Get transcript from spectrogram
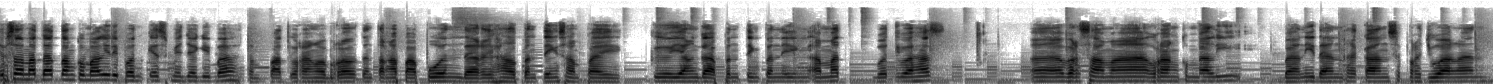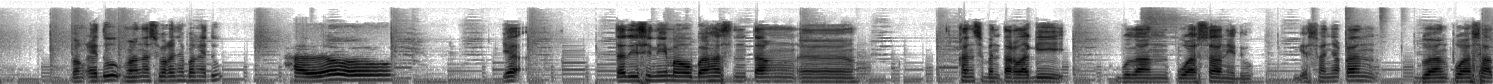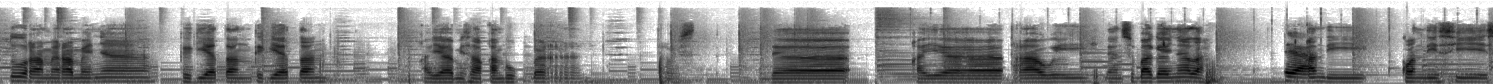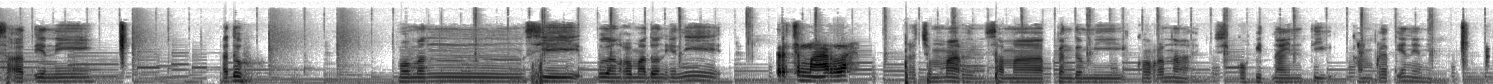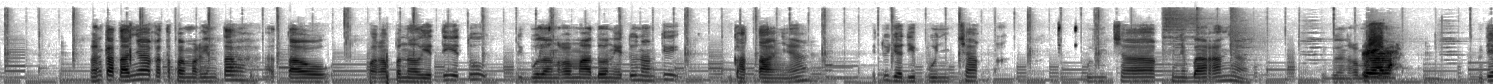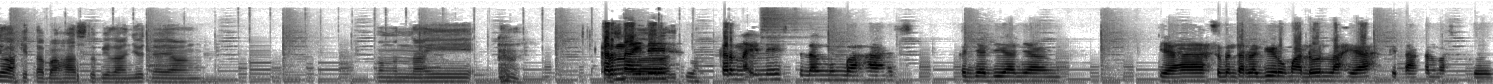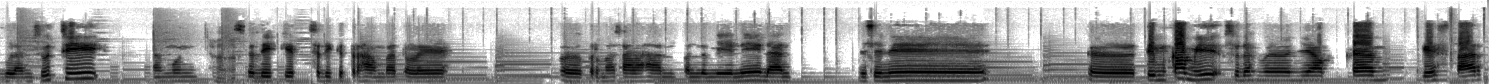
Ya, selamat datang kembali di podcast Meja Gibah, tempat orang ngobrol tentang apa pun dari hal penting sampai ke yang gak penting-penting amat buat dibahas. Uh, bersama orang kembali Bani dan rekan seperjuangan Bang Edu, mana suaranya Bang Edu? Halo. Ya, tadi sini mau bahas tentang uh, kan sebentar lagi bulan puasa nih, Du. Biasanya kan bulan puasa tuh rame-ramenya kegiatan-kegiatan. Kayak misalkan bukber terus ada kayak terawih dan sebagainya lah. Ya. kan di kondisi saat ini aduh momen si bulan Ramadan ini tercemar lah tercemar ya sama pandemi corona si COVID-19 kampret ini nih. Kan katanya kata pemerintah atau para peneliti itu di bulan Ramadan itu nanti katanya itu jadi puncak puncak penyebarannya di bulan Ramadan. Iyalah. Nantilah kita bahas lebih lanjutnya yang mengenai karena ini itu. karena ini sedang membahas kejadian yang ya sebentar lagi Ramadan lah ya. Kita akan masuk ke bulan suci. Namun sedikit sedikit terhambat oleh uh, permasalahan pandemi ini. Dan di sini uh, tim kami sudah menyiapkan gestar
